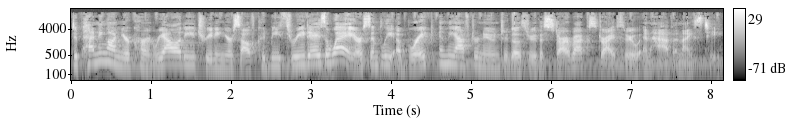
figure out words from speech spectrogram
Depending on your current reality, treating yourself could be three days away or simply a break in the afternoon to go through the Starbucks drive through and have a nice tea.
